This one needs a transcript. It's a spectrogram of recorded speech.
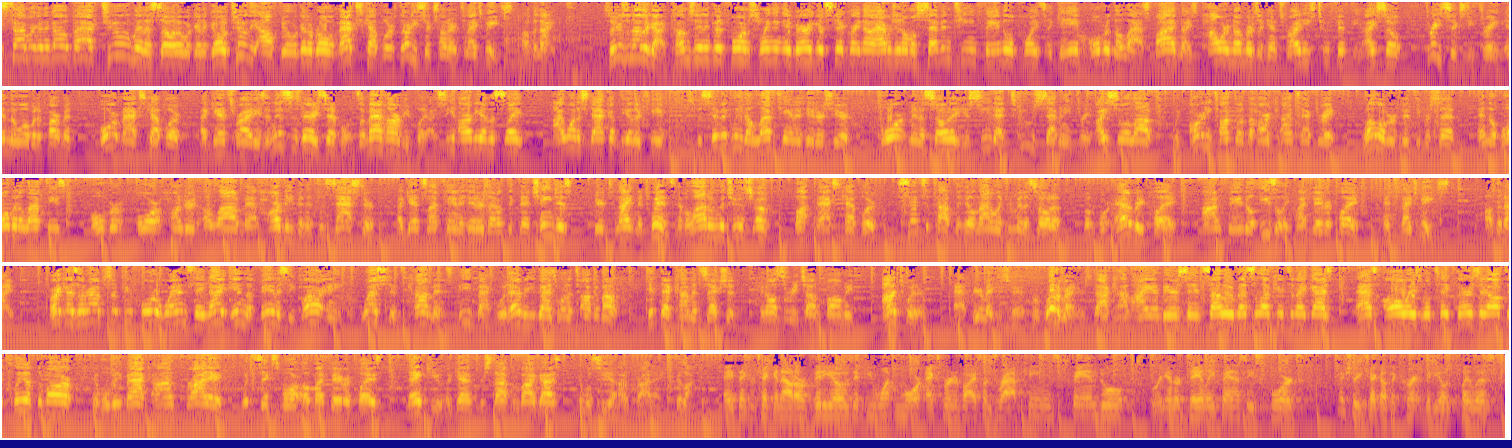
Beast time. We're going to go back to Minnesota. We're going to go to the outfield. We're going to roll with Max Kepler, 3,600, tonight's Beast of the Night. So here's another guy. Comes in in good form, swinging a very good stick right now, averaging almost 17 FanDuel points a game over the last five. Nice power numbers against righties, 250 ISO, 363 in the Woba department for Max Kepler against righties. And this is very simple. It's a Matt Harvey play. I see Harvey on the slate. I want to stack up the other team, specifically the left-handed hitters here for Minnesota. You see that 273 ISO allowed. We've already talked about the hard contact rate well over 50%, and the to lefties over 400 allowed. Matt Harvey been a disaster against left-handed hitters. I don't think that changes here tonight. And the Twins have a lot of them to choose from, but Max Kepler sits atop the hill not only for Minnesota, but for every play on FanDuel easily. My favorite play and tonight's beast of the night. All right, guys, that wraps up here for Wednesday night in the Fantasy Bar. Any questions, comments, feedback, whatever you guys want to talk about, hit that comment section. Can also reach out and follow me on Twitter at BeerMakersFan for RotoGrinders.com. I am Beer saying salut. Best of luck here tonight, guys. As always, we'll take Thursday off to clean up the bar, and we'll be back on Friday with six more of my favorite plays. Thank you again for stopping by, guys, and we'll see you on Friday. Good luck. Hey, thanks for checking out our videos. If you want more expert advice on DraftKings, FanDuel, or any other daily fantasy sports, make sure you check out the current videos playlist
